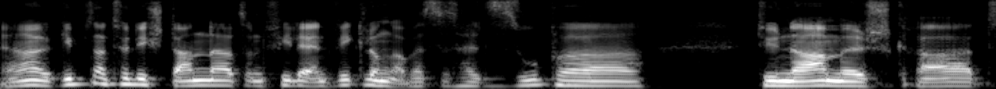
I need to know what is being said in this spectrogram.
Ja, gibt es natürlich Standards und viele Entwicklungen, aber es ist halt super dynamisch gerade.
